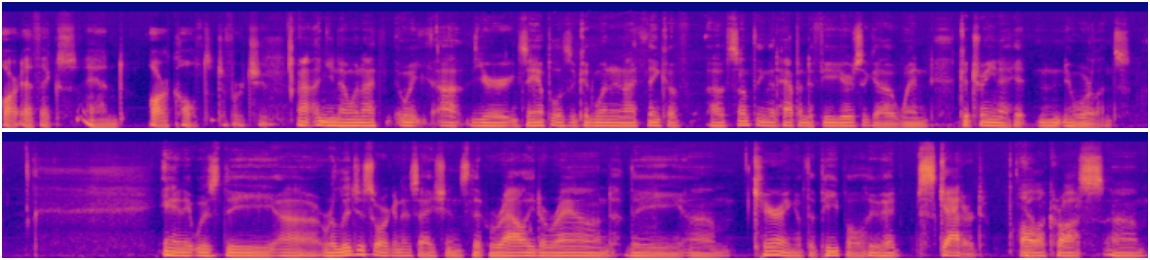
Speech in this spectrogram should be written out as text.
our ethics and our cult to virtue. Uh, and you know, when I uh, your example is a good one, and I think of, of something that happened a few years ago when Katrina hit New Orleans. And it was the uh, religious organizations that rallied around the um, caring of the people who had scattered all across um,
